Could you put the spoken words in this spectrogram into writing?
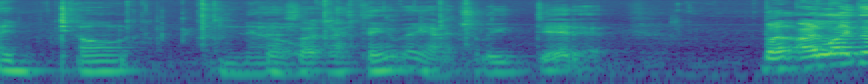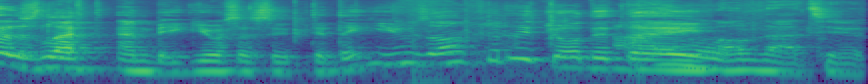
I don't know. It's like I think they actually did it. But I like that it's left ambiguous as to did they use our footage or did they? I love that too.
